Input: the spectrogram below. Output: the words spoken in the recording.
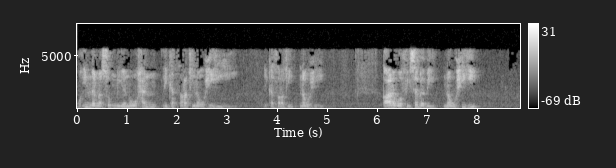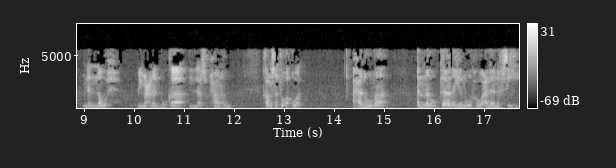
وإنما سمي نوحا لكثرة نوحه لكثرة نوحه. قال وفي سبب نوحه من النوح بمعنى البكاء لله سبحانه خمسة أقوال. أحدهما أنه كان ينوح على نفسه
